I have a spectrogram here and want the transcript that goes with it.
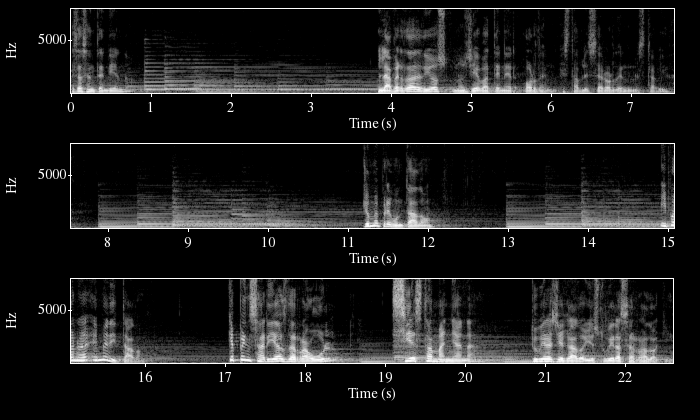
¿Estás entendiendo? La verdad de Dios nos lleva a tener orden, establecer orden en nuestra vida. Yo me he preguntado, y bueno, he meditado, ¿qué pensarías de Raúl si esta mañana tú hubieras llegado y estuvieras cerrado aquí?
